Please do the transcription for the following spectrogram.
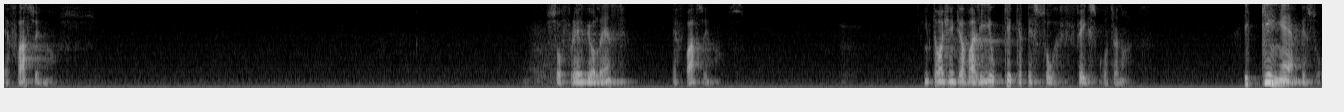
É fácil, irmãos? Sofrer violência é fácil, irmãos? Então a gente avalia o que, que a pessoa fez contra nós. E quem é a pessoa?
